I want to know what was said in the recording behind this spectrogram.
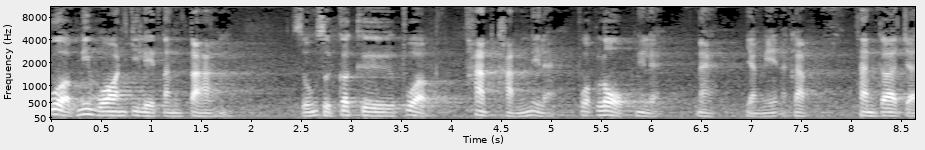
พวกนิวรณ์กิเลสต่าง ๆ สูงสุดก็คือพวก ธาตุขันนี่แหละ พวกโลกนี่แหละนะอย่างนี้นะครับ ท่านก็จะ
